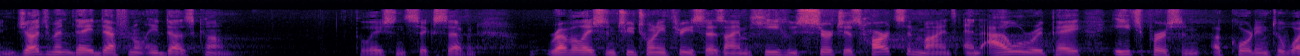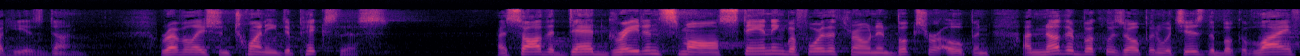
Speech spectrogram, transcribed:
And judgment day definitely does come. Galatians 6 7. Revelation 2:23 says, "I am he who searches hearts and minds, and I will repay each person according to what he has done." Revelation 20 depicts this. I saw the dead, great and small, standing before the throne, and books were open. Another book was open, which is the book of life,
